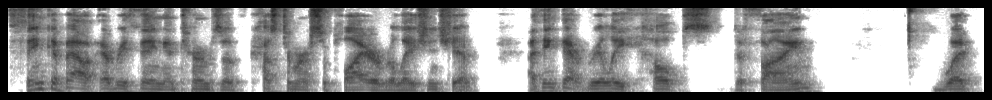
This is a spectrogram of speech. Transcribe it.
think about everything in terms of customer supplier relationship, I think that really helps define what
